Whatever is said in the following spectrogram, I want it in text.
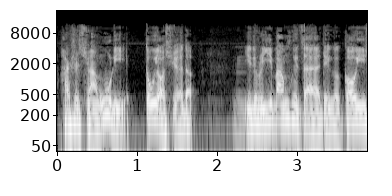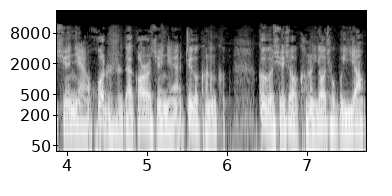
还是选物理都要学的。也就是一般会在这个高一学年或者是在高二学年，这个可能各各个学校可能要求不一样，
